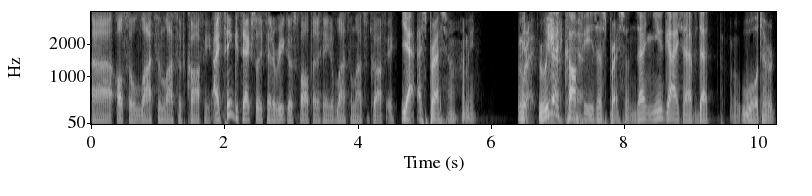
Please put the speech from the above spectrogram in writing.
uh, also lots and lots of coffee. I think it's actually Federico's fault that I think of lots and lots of coffee. Yeah, espresso. I mean, I mean, Right. real Yeah, coffee is espresso. Then you guys have that water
